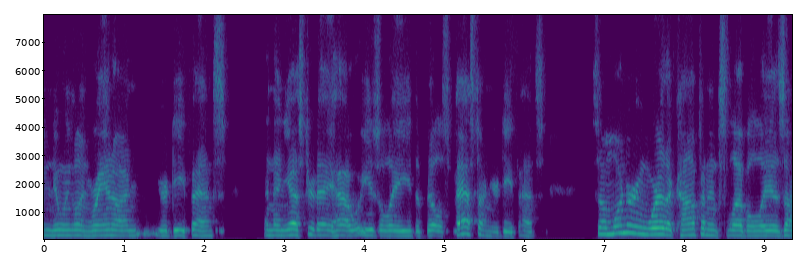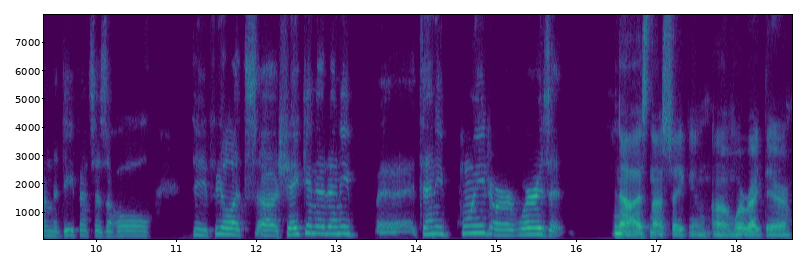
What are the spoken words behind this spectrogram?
New England ran on your defense. And then yesterday, how easily the Bills passed on your defense. So I'm wondering where the confidence level is on the defense as a whole. Do you feel it's uh, shaken at any uh, to any point, or where is it? No, it's not shaking. Um, we're right there.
